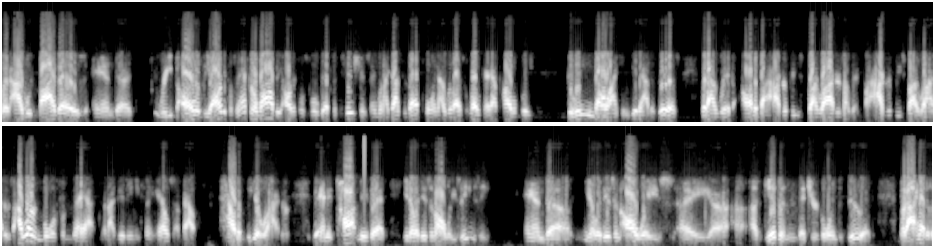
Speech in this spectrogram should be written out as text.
but I would buy those and uh, read all of the articles. And after a while, the articles were repetitious. And when I got to that point, I realized, well, okay, I probably gleaned all I can get out of this but I read autobiographies by writers. I read biographies by writers. I learned more from that than I did anything else about how to be a writer. And it taught me that, you know, it isn't always easy. And, uh, you know, it isn't always a, uh, a given that you're going to do it. But I had a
